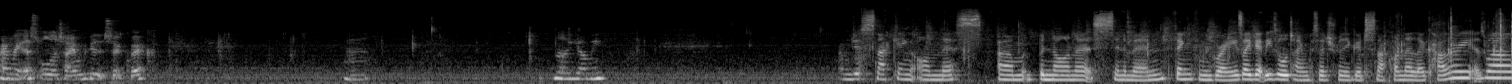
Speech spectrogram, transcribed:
I make this all the time because it's so quick. Mm. Really yummy. I'm just snacking on this um, banana cinnamon thing from Graze. I get these all the time because they're just really good to snack on. They're low calorie as well.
